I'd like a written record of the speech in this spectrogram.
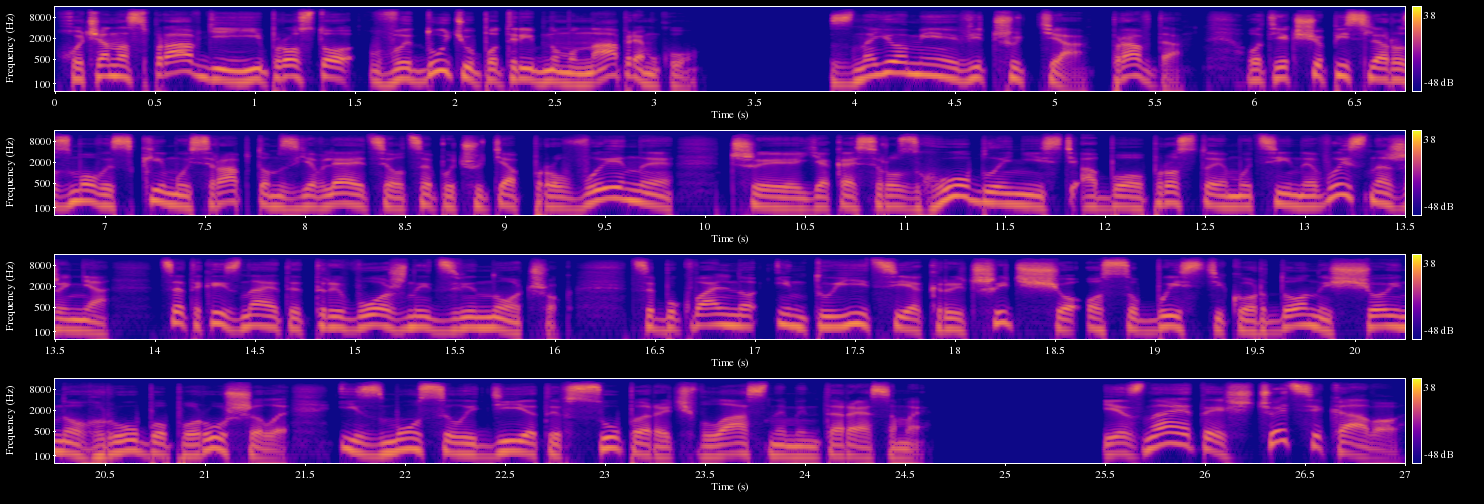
хоча насправді її просто ведуть у потрібному напрямку. Знайомі відчуття, правда? От якщо після розмови з кимось раптом з'являється оце почуття провини, чи якась розгубленість, або просто емоційне виснаження, це такий, знаєте, тривожний дзвіночок. Це буквально інтуїція кричить, що особисті кордони щойно грубо порушили і змусили діяти всупереч власним інтересами. І знаєте, що цікаво?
